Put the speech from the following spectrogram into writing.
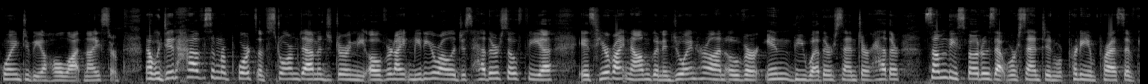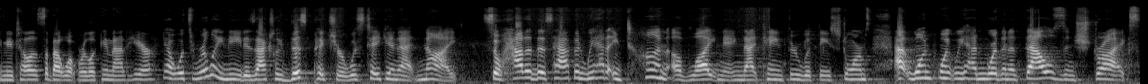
going to be a whole lot nicer. Now, we did have some reports of storm damage during the overnight. Meteorologist Heather Sophia is here right now. I'm going to join her on over in the Weather Center. Heather, some of these photos that were sent in were pretty impressive. Can you tell us about what we're looking at here? Yeah, what's really neat is actually this picture was taken at night. So how did this happen? We had a ton of lightning that came through with these storms. At one point, we had more than a thousand strikes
